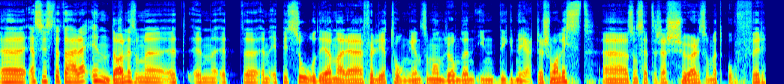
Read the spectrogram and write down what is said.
jeg syns dette her er enda liksom et, en, et, eh, en episode i den derre føljetongen som handler om den indignerte journalist, eh, som setter seg sjøl som et offer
